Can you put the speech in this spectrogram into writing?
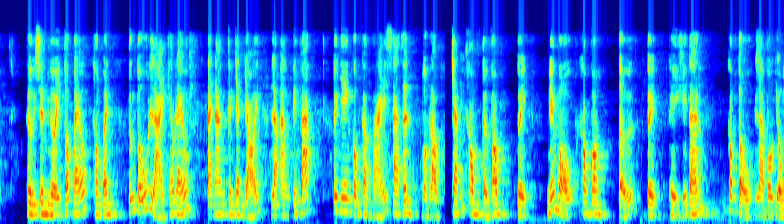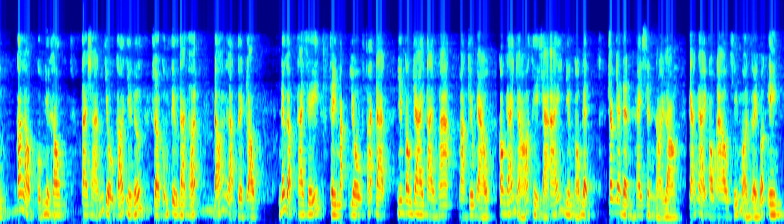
Thường sinh người tốt béo, thông minh, tuấn tú lại khéo léo, tài năng kinh doanh giỏi, làm ăn tiến phát. Tuy nhiên cũng cần phải xa sinh, vượng lộc, tránh không tự phong, tuyệt. Nếu mộ không vong, tử, tuyệt thì khỉ tán, không tụ là vô dụng, có lộc cũng như không. Tài sản dù có như nước rồi cũng tiêu tan hết, đó là tuyệt lộc. Nếu gặp thai khí thì mặc dù phát đạt nhưng con trai tài hoa mà kiêu ngạo, con gái nhỏ thì khả ái nhưng ngỗ nghịch. Trong gia đình hay sinh nội loạn, cả ngày ồn ào khiến mọi người bất yên.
